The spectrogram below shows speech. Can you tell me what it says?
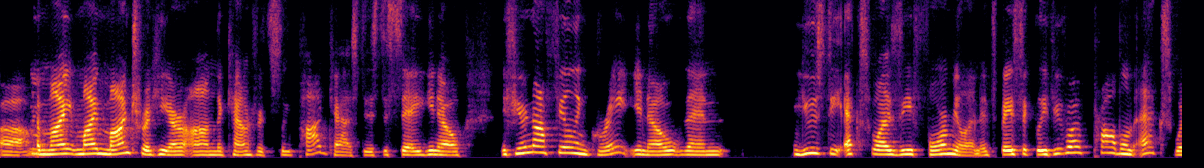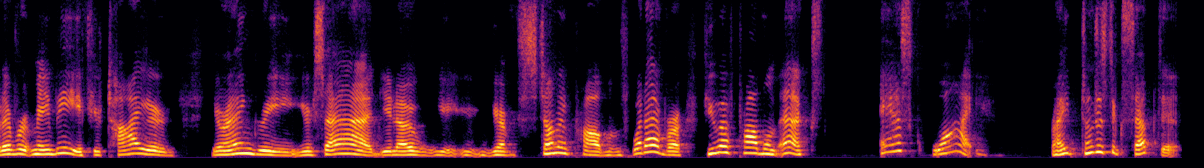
um, Yeah, my my mantra here on the Counterfeit Sleep podcast is to say, you know, if you're not feeling great, you know, then use the XYZ formula. And it's basically if you have problem X, whatever it may be, if you're tired, you're angry, you're sad, you know, you, you have stomach problems, whatever. If you have problem X, ask why, right? Don't just accept it.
